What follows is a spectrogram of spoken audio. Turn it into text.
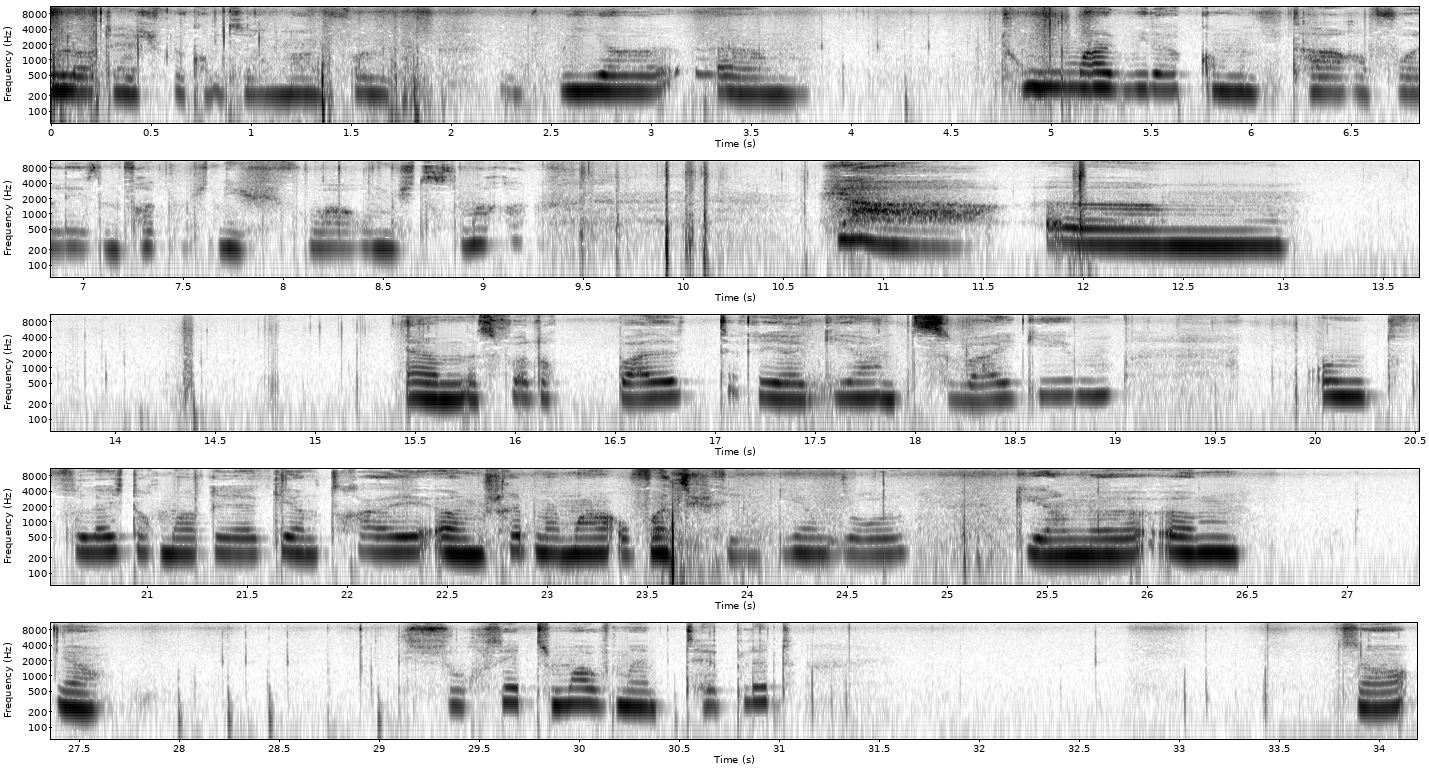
Hallo Leute, herzlich willkommen zu einer neuen Folge. Wir ähm, tun mal wieder Kommentare vorlesen. Fragt mich nicht, warum ich das mache. Ja, ähm, ähm, es wird doch bald Reagieren 2 geben. Und vielleicht auch mal Reagieren 3. Ähm, schreibt mir mal, auf was ich reagieren soll. Gerne, ähm, ja. Ich suche es jetzt mal auf meinem Tablet. So.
